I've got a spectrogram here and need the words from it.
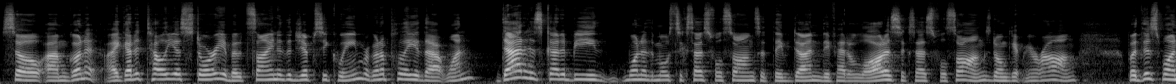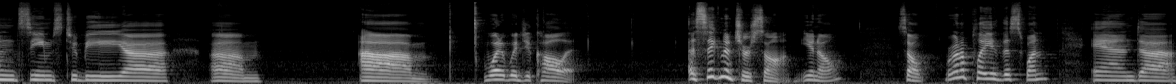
So I'm gonna, I got to tell you a story about "Sign of the Gypsy Queen." We're gonna play that one. That has got to be one of the most successful songs that they've done. They've had a lot of successful songs. Don't get me wrong, but this one seems to be, uh, um, um, what would you call it? a signature song, you know. So we're gonna play this one, and uh,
